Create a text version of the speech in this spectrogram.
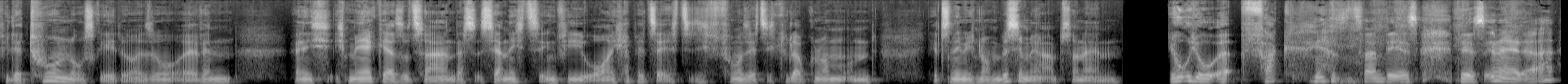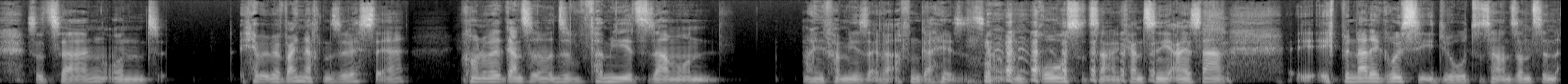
wieder Touren losgeht oder so. Oder wenn, wenn ich, ich merke ja sozusagen, das ist ja nichts irgendwie, oh, ich habe jetzt 60, 65 Kilo abgenommen und jetzt nehme ich noch ein bisschen mehr ab, sondern Jojo, äh, fuck, ja, sozusagen, der ist, der ist immer da, sozusagen. Und ich habe über Weihnachten, Silvester, kommen wir ganze unsere Familie zusammen und meine Familie ist einfach affengeil sozusagen und groß sozusagen, kannst du nicht alles sagen. Ich bin da der größte Idiot sozusagen. Sonst sind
